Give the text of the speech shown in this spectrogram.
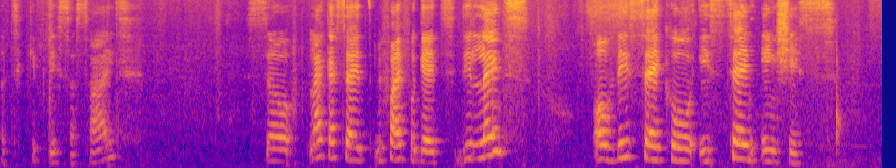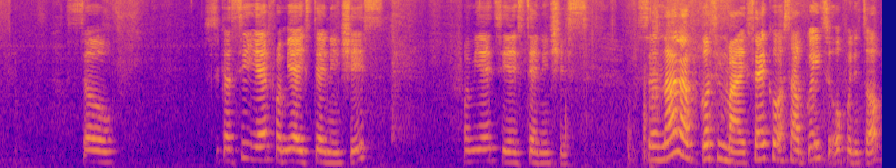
Let's keep this aside. So like I said before I forget the length of this circle is 10 inches. So as you can see here from here is 10 inches. From here to here is 10 inches. So now I've gotten my circle so I'm going to open it up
